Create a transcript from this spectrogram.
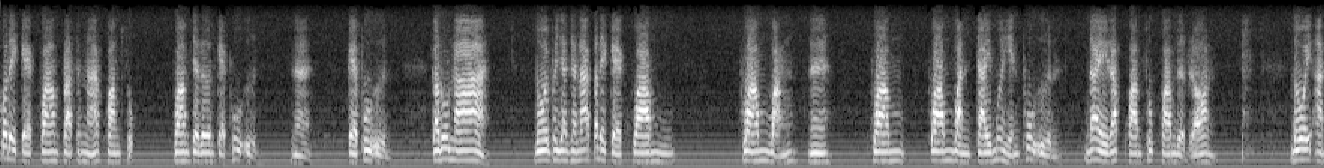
ก็ได้แก่ความปรารถนาความสุข ความเจริญแก่ผู้อื่นนะแก่ผู้อื่น กรุณา โดยพยัญชนะก็ได้แก่ความความหวังนะความ ความหวั่นใจเมื่อเห็นผู้อื่น ได้รับความทุกข์ความเดือดร้อน โดยอัด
